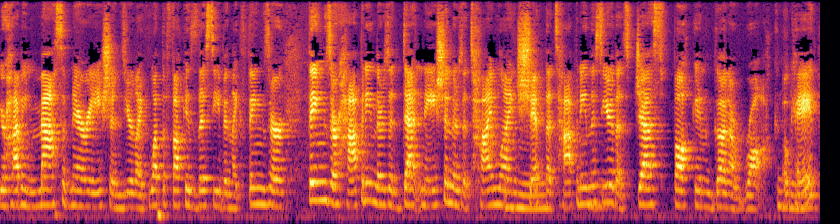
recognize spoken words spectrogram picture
You're having massive narrations. You're like, what the fuck is this even? Like things are things are happening. There's a detonation. There's a timeline mm-hmm. shift that's happening this year that's just fucking gonna rock. Mm-hmm. Okay.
